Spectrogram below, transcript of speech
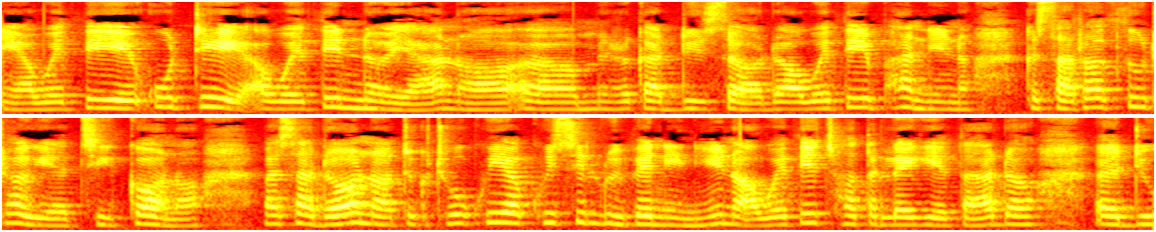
နေအဝဲတိဥတီအဝဲတိနော်ရနော်အမေရိကဒီဆောတော့အဝဲတိဖာနေနော်ကစားတော့သူ့ထော်ရချီကောနော်အဆာတော့နော်တကထိုခွေရခွီစီလွေဖဲနေနေနော်အဝဲတိချောတလဲရတာတော့ဒူ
